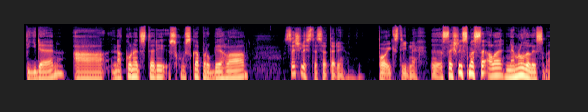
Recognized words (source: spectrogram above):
týden a nakonec tedy schůzka proběhla. Sešli jste se tedy po x týdnech? Sešli jsme se, ale nemluvili jsme.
